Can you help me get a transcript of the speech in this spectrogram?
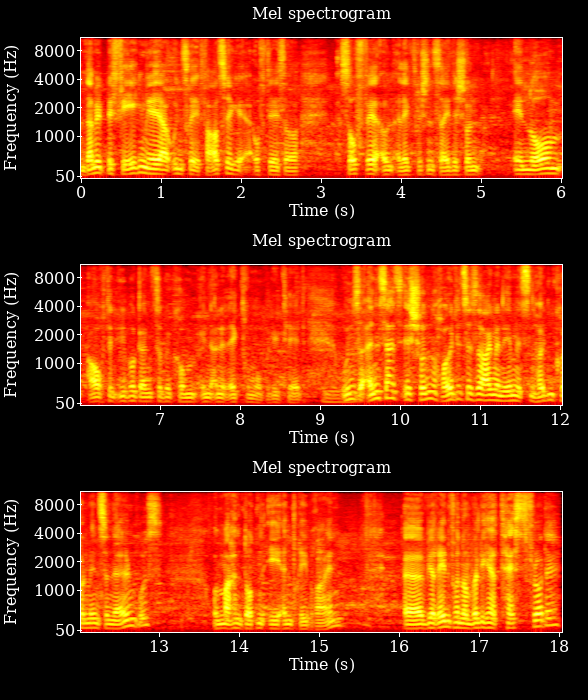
Und damit befähigen wir ja unsere Fahrzeuge auf dieser Software- und elektrischen Seite schon enorm auch den Übergang zu bekommen in eine Elektromobilität. Mhm. Unser Ansatz ist schon heute zu sagen, wir nehmen jetzt einen, heute einen konventionellen Bus und machen dort einen E-Antrieb rein. Äh, wir reden von einer wirklichen Testflotte,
